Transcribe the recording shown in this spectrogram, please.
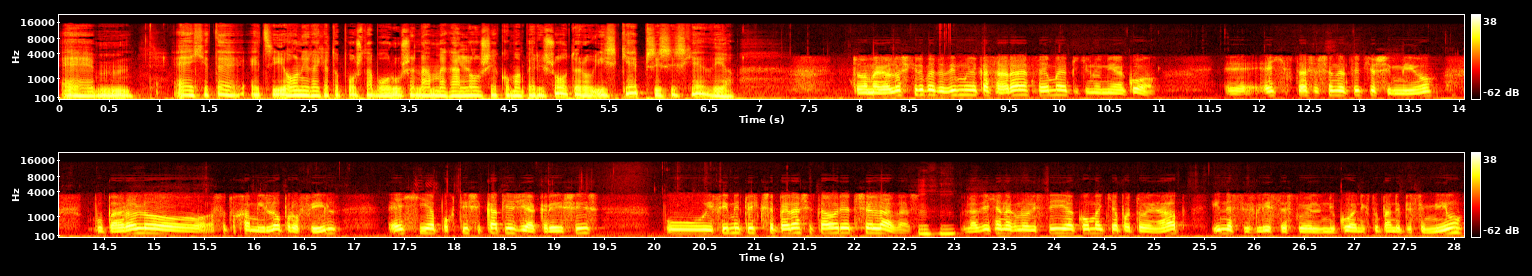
ε, έχετε έτσι όνειρα για το πώς θα μπορούσε να μεγαλώσει ακόμα περισσότερο οι σκέψεις, οι σχέδια; Το να μεγαλώσει κύριε Παντεδήμου είναι καθαρά θέμα επικοινωνιακό. Ε, έχει φτάσει σε ένα τέτοιο σημείο που παρόλο αυτό το χαμηλό προφίλ έχει αποκτήσει κάποιες διακρίσεις που η φήμη του έχει ξεπεράσει τα όρια της ελλαδας Δηλαδή έχει αναγνωριστεί ακόμα και από το ΕΑΠ, είναι στις λίστες του Ελληνικού Ανοιχτού Πανεπιστημίου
